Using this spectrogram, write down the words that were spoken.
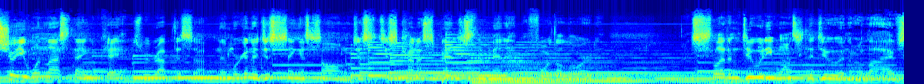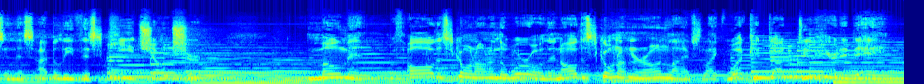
To show you one last thing, okay, as we wrap this up. And then we're going to just sing a song. Just, just kind of spend just a minute before the Lord. Just let Him do what He wants to do in our lives in this, I believe, this key juncture, moment with all that's going on in the world and all that's going on in our own lives. Like, what could God do here today?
